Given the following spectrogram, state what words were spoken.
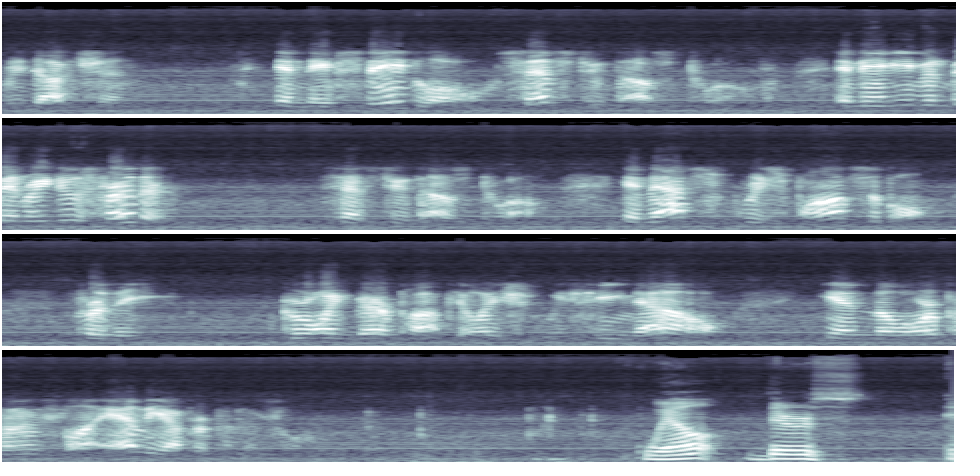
reduction, and they've stayed low since 2012, and they've even been reduced further since 2012, and that's responsible for the growing bear population we see now in the Lower Peninsula and the Upper Peninsula. Well, there's, and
